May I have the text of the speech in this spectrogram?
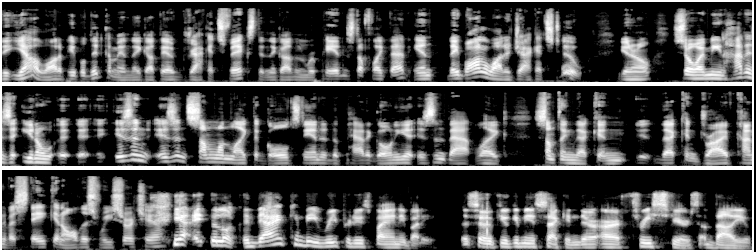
that yeah, a lot of people did come in. They got their jackets fixed and they got them repaired and stuff like that, and they bought a lot of jackets too you know so i mean how does it you know isn't isn't someone like the gold standard of patagonia isn't that like something that can that can drive kind of a stake in all this research here Yeah, it, look, that can be reproduced by anybody. So if you give me a second, there are three spheres of value.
